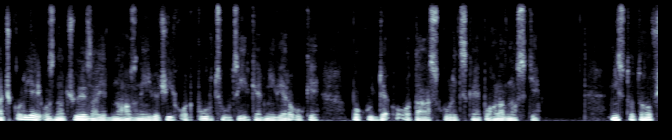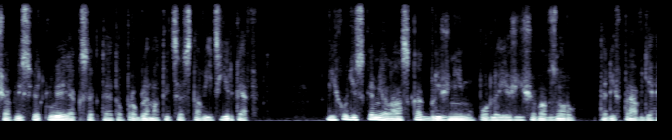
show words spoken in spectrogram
ačkoliv jej označuje za jednoho z největších odpůrců církevní věrouky, pokud jde o otázku lidské pohlavnosti. Místo toho však vysvětluje, jak se k této problematice staví církev. Východiskem je láska k bližnímu podle Ježíšova vzoru, tedy v pravdě.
